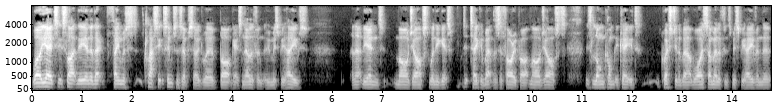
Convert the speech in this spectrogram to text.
Well, yeah, it's it's like the end of that famous classic Simpsons episode where Bart gets an elephant who misbehaves, and at the end, Marge asks when he gets taken back to the safari park. Marge asks this long, complicated question about why some elephants misbehave, and the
